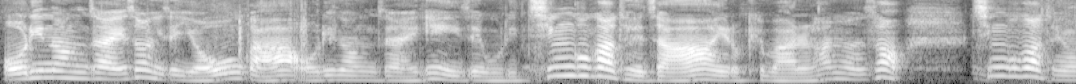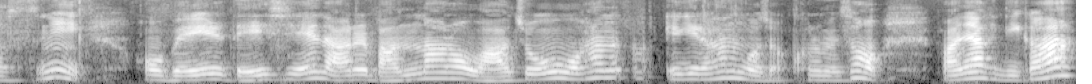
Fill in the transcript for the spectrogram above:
어린 왕자에서 이제 여우가 어린 왕자에게 이제 우리 친구가 되자 이렇게 말을 하면서 친구가 되었으니 어, 매일 4시에 나를 만나러 와줘 하는 얘기를 하는 거죠. 그러면서 만약 네가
